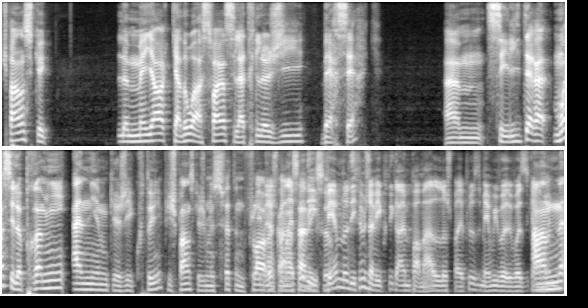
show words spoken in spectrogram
je pense que le meilleur cadeau à se faire, c'est la trilogie Berserk. Euh, c'est littéral. Moi, c'est le premier anime que j'ai écouté, puis je pense que je me suis fait une fleur là, en commençant des avec ça. films. Là. Des films, j'avais écouté quand même pas mal. Là. Je parlais plus. Mais oui, vas- vas-y quand même.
